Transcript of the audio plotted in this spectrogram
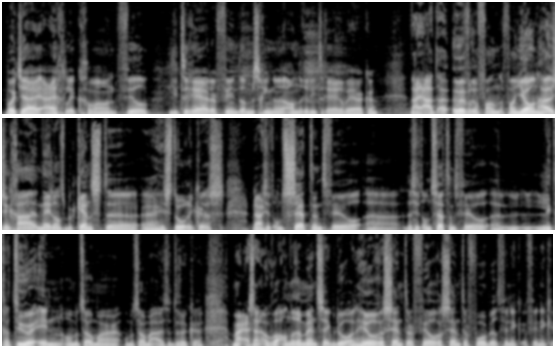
wat jij eigenlijk gewoon veel literairder vindt dan misschien eh, andere literaire werken. Nou ja, het eh, oeuvre van, van Johan Huizinga, het Nederlands bekendste eh, historicus. Daar zit ontzettend veel, daar zit ontzettend veel li- literatuur in, om het, zomaar, om het zomaar uit te drukken. Maar er zijn ook wel andere mensen. Ik bedoel, een heel recenter, veel recenter voorbeeld vind ik, vind ik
